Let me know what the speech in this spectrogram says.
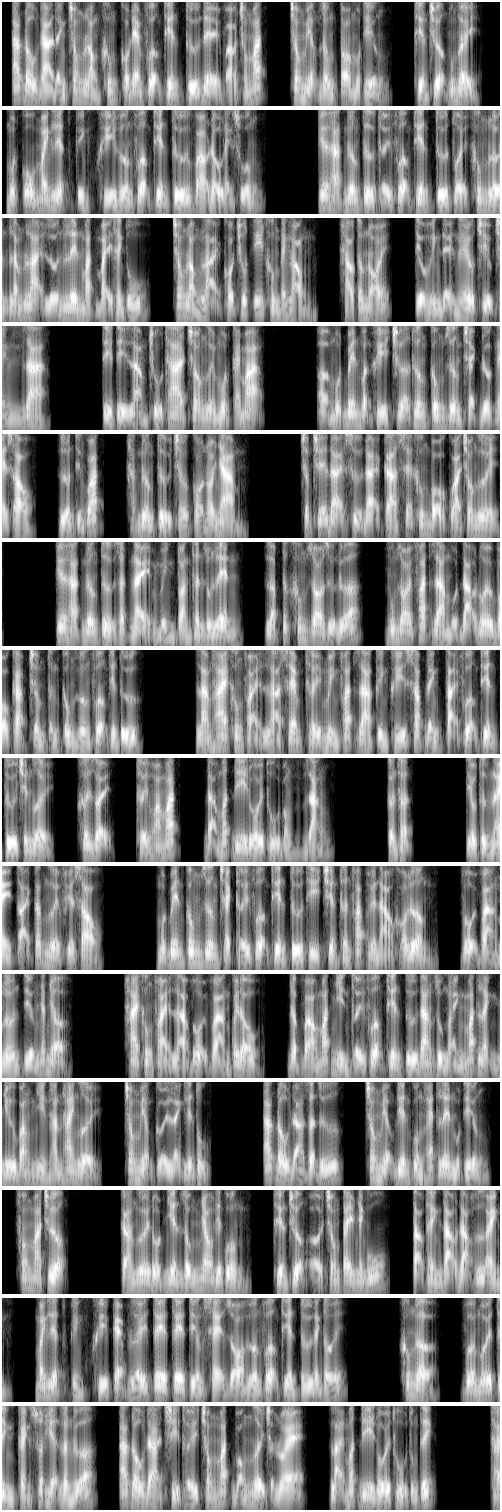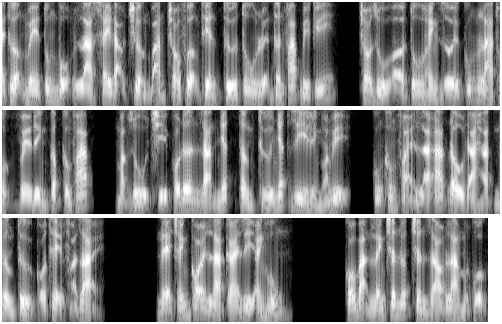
Ác đầu đà đánh trong lòng không có đem phượng thiên tứ để vào trong mắt, trong miệng giống to một tiếng, thiền trượng vung vẩy một cô mãnh liệt kình khí hướng phượng thiên tứ vào đầu đánh xuống. Kia hạt nương tử thấy phượng thiên tứ tuổi không lớn lắm lại lớn lên mặt mày thanh tú, trong lòng lại có chút ít không đành lòng, hảo tâm nói, tiểu huynh đệ nếu chịu tránh ra, tỷ tỷ làm chủ tha cho ngươi một cái mạng. Ở một bên vận khí chữa thương công dương trạch được nghe sau, lớn tiếng quát, hạt nương tử chớ có nói nhảm. Chậm trễ đại sự đại ca sẽ không bỏ qua cho ngươi. Kia hạt nương tử giật nảy mình toàn thân run lên, lập tức không do dự nữa, vung roi phát ra một đạo đuôi bò cạp châm tấn công hướng phượng thiên tứ làm hai không phải là xem thấy mình phát ra kinh khí sắp đánh tại phượng thiên tứ trên người, khơi dậy, thấy hoa mắt, đã mất đi đối thủ bằng dáng. Cẩn thận, tiểu tử này tại các ngươi phía sau. Một bên công dương trạch thấy phượng thiên tứ thi triển thân pháp huyền ảo khó lường, vội vàng lớn tiếng nhắc nhở. Hai không phải là vội vàng quay đầu, đập vào mắt nhìn thấy phượng thiên tứ đang dùng ánh mắt lạnh như băng nhìn hắn hai người, trong miệng cười lạnh liên tục. Ác đầu đà giận dữ, trong miệng điên cuồng hét lên một tiếng, phong ma trượng! Cả người đột nhiên giống nhau điên cuồng, thiền trượng ở trong tay nhanh vũ, tạo thành đạo đạo hư ảnh manh liệt kình khí kẹp lấy tê tê tiếng xé gió hướng phượng thiên tứ đánh tới. Không ngờ, vừa mới tình cảnh xuất hiện lần nữa, ác đầu đà chỉ thấy trong mắt bóng người chợt lóe, lại mất đi đối thủ tung tích. Thái thượng mê tung bộ là say đạo trưởng bàn cho phượng thiên tứ tu luyện thân pháp bí kỹ, cho dù ở tu hành giới cũng là thuộc về đỉnh cấp công pháp, mặc dù chỉ có đơn giản nhất tầng thứ nhất di hình hoán vị, cũng không phải là ác đầu đà hạt nương tử có thể phá giải. Né tránh coi là cái gì anh hùng? Có bản lanh chân nước chân giáo làm một cuộc.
